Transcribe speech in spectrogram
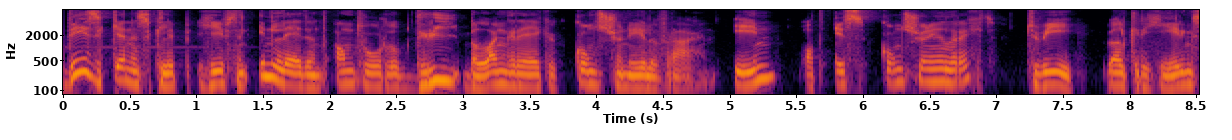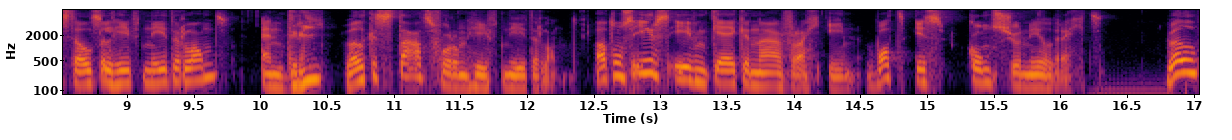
Deze kennisclip geeft een inleidend antwoord op drie belangrijke constitutionele vragen. 1. Wat is constitutioneel recht? 2. Welk regeringsstelsel heeft Nederland? En 3. Welke staatsvorm heeft Nederland? Laat ons eerst even kijken naar vraag 1. Wat is constitutioneel recht? Wel,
